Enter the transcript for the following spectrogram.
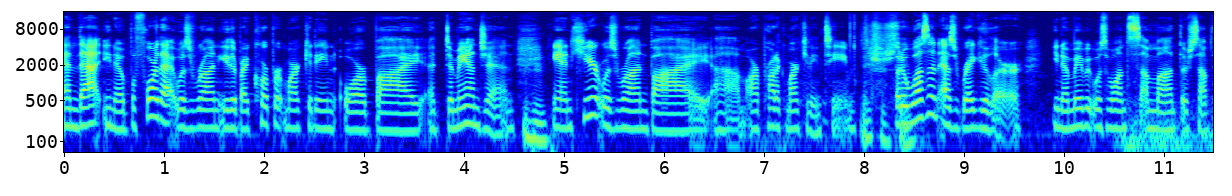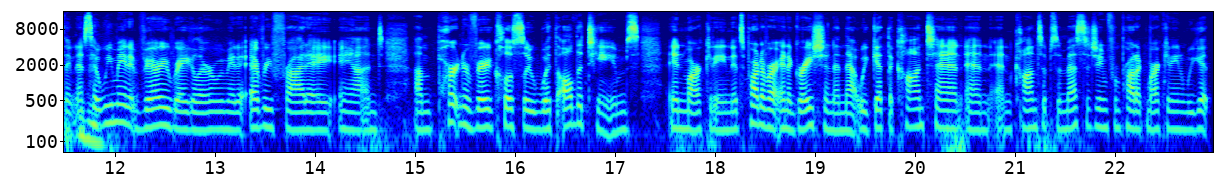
And that, you know, before that was run either by corporate marketing or by a demand gen. Mm-hmm. And here it was run by um, our product marketing team. But it wasn't as regular. You know, maybe it was once a month or something. And mm-hmm. so we made it very regular. We made it every Friday and um, partner very closely with all the teams in marketing. It's part of our integration in that we get the content and, and concepts and messaging from product marketing. We get,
